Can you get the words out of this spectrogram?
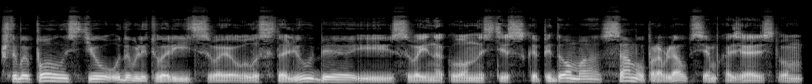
чтобы полностью удовлетворить свое властолюбие и свои наклонности с Капидома, сам управлял всем хозяйством.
